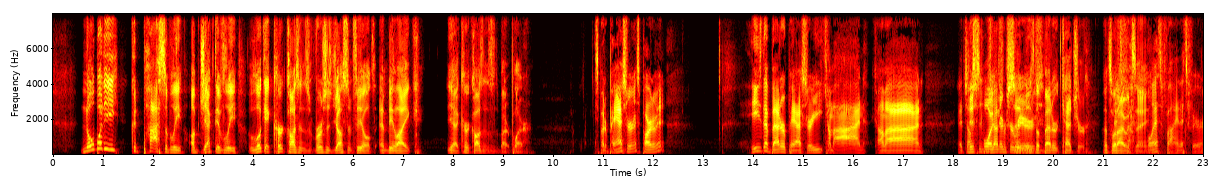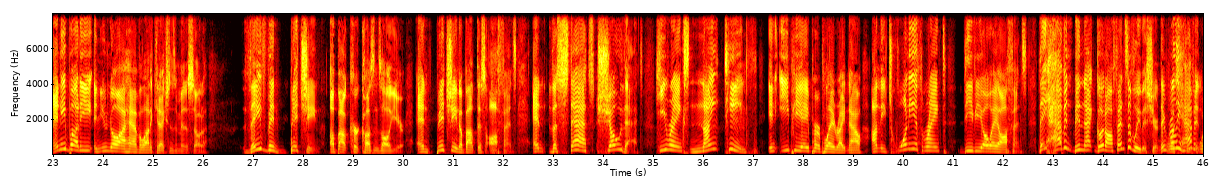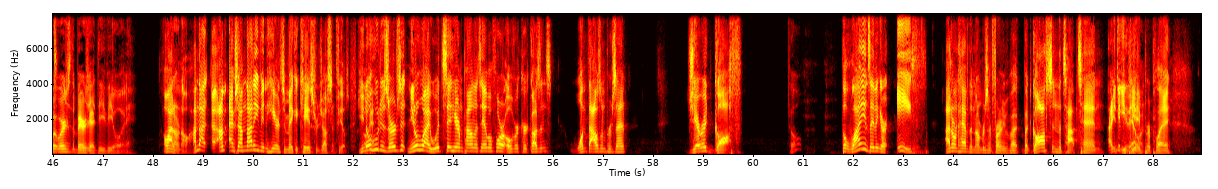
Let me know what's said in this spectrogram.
nobody could possibly objectively look at Kirk Cousins versus Justin Fields and be like, yeah, Kirk Cousins is the better player. He's a better passer. That's part of it. He's the better passer. He, come on, come on. At Justin this point in Jefferson their careers, is the better catcher. That's what That's I would fine. say. Well, that's fine. That's fair. Anybody, and you know I have a lot of connections in Minnesota. They've been bitching about Kirk Cousins all year and bitching about this offense. And the stats show that. He ranks 19th in EPA per play right now on the 20th ranked DVOA offense. They haven't been that good offensively this year. They really What's- haven't. where- where's the Bears at DVOA? Oh, I don't know. I'm not. I'm actually. I'm not even here to make a case for Justin Fields. You know Okay. who deserves it? You know who I would sit here and pound the table for over Kirk Cousins? One thousand percent. Jared Goff. Go. The Lions, I think, are eighth I don't have the numbers in front of me, but but Goff's in the top ten I'd in give you that EPA per play.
